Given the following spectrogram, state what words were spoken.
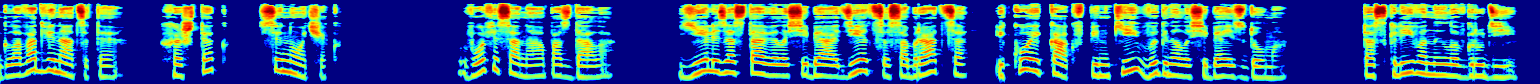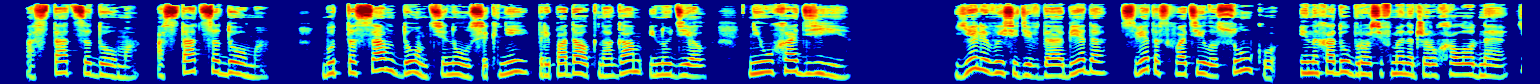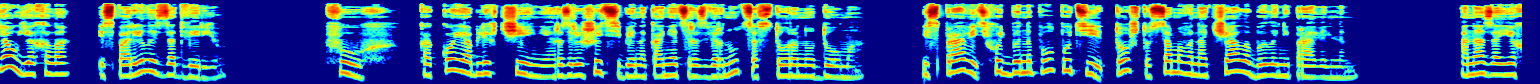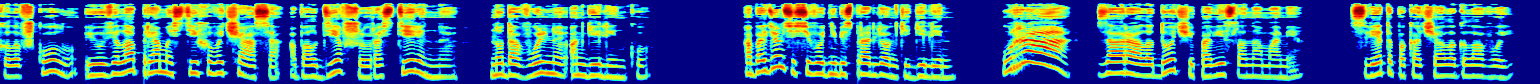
Глава 12. Хэштег «Сыночек». В офис она опоздала. Еле заставила себя одеться, собраться и кое-как в пинки выгнала себя из дома. Тоскливо ныло в груди. Остаться дома, остаться дома. Будто сам дом тянулся к ней, припадал к ногам и нудел. «Не уходи!» Еле высидев до обеда, Света схватила сумку и на ходу, бросив менеджеру холодное «я уехала», испарилась за дверью. Фух, какое облегчение разрешить себе, наконец, развернуться в сторону дома. Исправить хоть бы на полпути то, что с самого начала было неправильным. Она заехала в школу и увела прямо с тихого часа обалдевшую, растерянную, но довольную Ангелинку. «Обойдемся сегодня без продленки, Гелин». «Ура!» Заорала дочь и повисла на маме. Света покачала головой.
